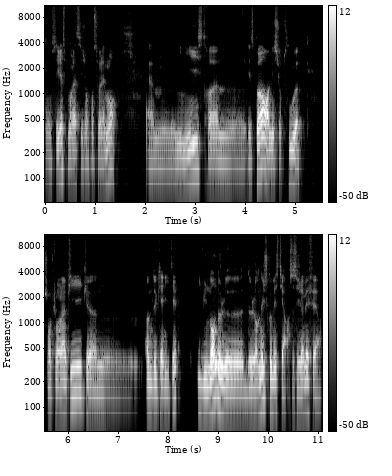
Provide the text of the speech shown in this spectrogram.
conseiller, à ce moment-là, c'est Jean-François Lamour, euh, ministre euh, des Sports, mais surtout euh, champion olympique, homme de qualité. Il lui demande de l'emmener jusqu'au vestiaire. Ça s'est jamais fait. Hein.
